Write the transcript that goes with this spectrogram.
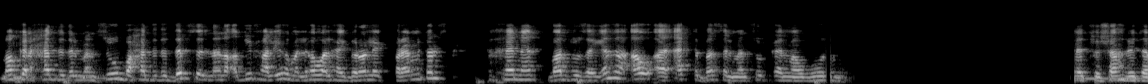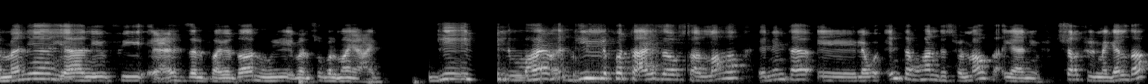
ممكن أحدد المنسوب وأحدد ال depth ان أنا أضيف عليهم اللي هو ال hydraulic parameters في خانه برضو زيها أو أكتب بس المنسوب كان موجود كانت في شهر 8 يعني في عز الفيضان ومنسوب المية عالي دي المهم دي اللي كنت عايزة أوصل لها إن أنت إيه لو أنت مهندس في الموقع يعني بتشتغل في المجال ده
